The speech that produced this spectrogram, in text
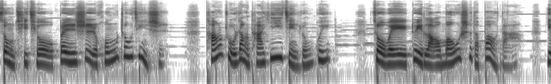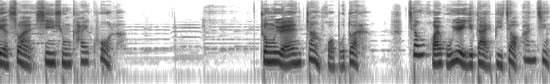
宋其丘本是洪州进士，堂主让他衣锦荣归，作为对老谋士的报答，也算心胸开阔了。中原战火不断，江淮吴越一带比较安静，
